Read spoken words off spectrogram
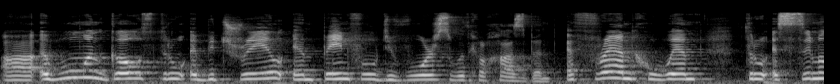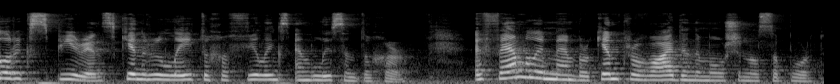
Uh, a woman goes through a betrayal and painful divorce with her husband. A friend who went through a similar experience can relate to her feelings and listen to her. A family member can provide an emotional support.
